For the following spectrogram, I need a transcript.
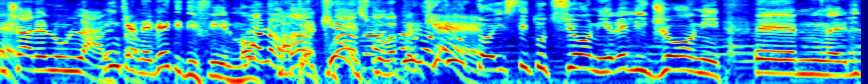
mangiare l'un l'altro. Minchia, ne vedi di film? No, no, Ma va- perché, va- scusa, va- perché? Tutto, istituzioni, religioni, ehm,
